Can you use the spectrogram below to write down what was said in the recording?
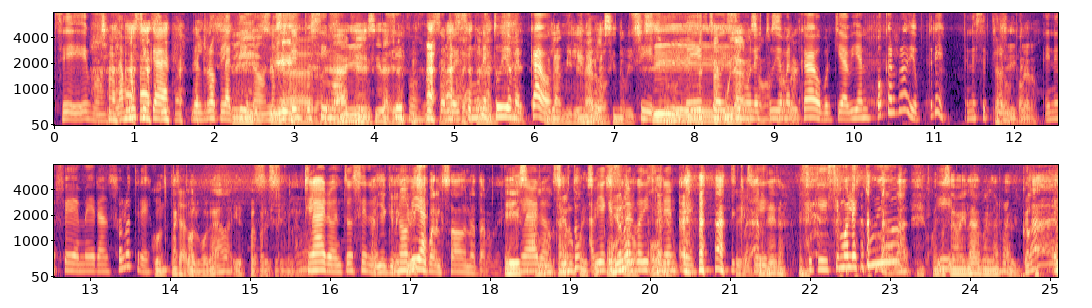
Sí, bueno, la música del rock latino. sí, Nosotros claro, impusimos. Que decir ahí. Sí, pues, nosotros hicimos un estudio de mercado. La Milena Claro. Sí, Sí, de hecho hicimos un estudio de mercado porque habían pocas radios, tres en ese tiempo. Sí, claro. En FM eran solo tres. Contacto Claro. Alborada y después aparece Sí, lado. Claro, entonces no, Había que no elegir había, eso para el sábado en la tarde. Es- Claro. ¿Cierto? pues sí, había que ¿sí hacer algo diferente. Sí. Claro, Sí. era. Así que hicimos el estudio. Cuando y- se bailaba con la radio. Claro.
